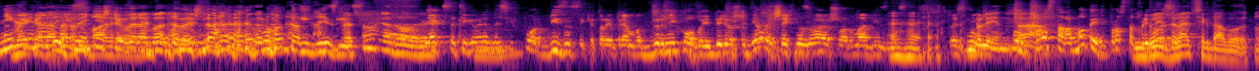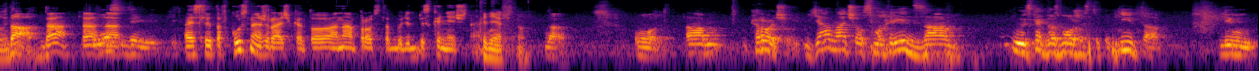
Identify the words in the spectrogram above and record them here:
ни Мы хрена когда-то ты не денежки рассматривали. зарабатываешь, да? Вот он бизнес. Я, кстати говоря, до сих пор бизнесы, которые прям вот дверниковые берешь и делаешь, я их называю шаурма бизнес. То есть, ну, Блин, ну, да. просто работает, просто Ну, Блин, приносит, жрать всегда будут. ну, да, Да, да, да. деньги. А если это вкусная жрачка, то она просто будет бесконечная. Конечно. Да. Вот. Короче, я начал смотреть за, ну, искать возможности какие-то, блин,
